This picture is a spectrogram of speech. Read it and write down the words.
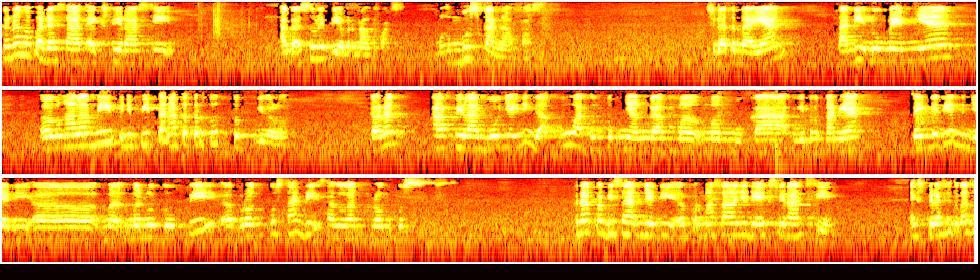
Kenapa pada saat ekspirasi agak sulit dia bernafas, menghembuskan nafas. Sudah terbayang? Tadi lumennya e, mengalami penyempitan atau tertutup gitu loh. Karena cartilagonya ini nggak kuat untuk nyangga me, membuka gitu kan ya. Sehingga dia menjadi e, menutupi e, bronkus tadi, saluran bronkus. Kenapa bisa menjadi e, permasalahannya di ekspirasi? Ekspirasi itu kan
